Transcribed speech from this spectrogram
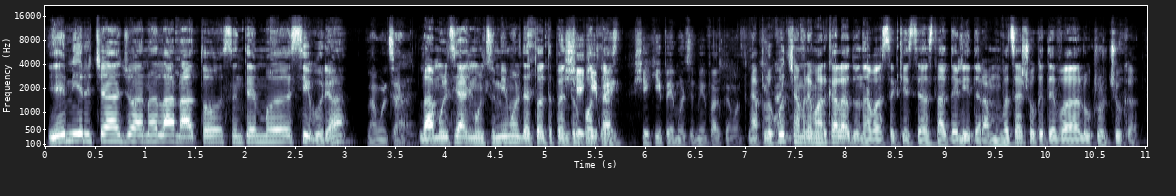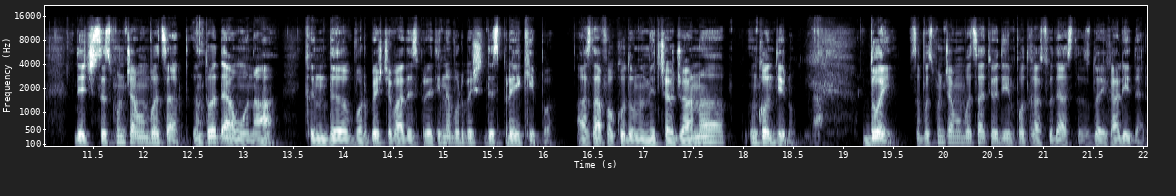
E Mircea, Joana la NATO, suntem uh, siguri, a? La mulți ani. La mulți ani, mulțumim mult de tot pentru și podcast. Echipei, și echipei, mulțumim foarte mult. Mi-a plăcut și am remarcat la dumneavoastră chestia asta de lider. Am învățat și eu câteva lucruri, Ciucă. Deci, să spun ce am învățat. Întotdeauna, când vorbești ceva despre tine, vorbești și despre echipă. Asta a făcut domnul Mircea Joana în continuu. Da. Doi, să vă spun ce am învățat eu din podcastul de astăzi. Doi, ca lider.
